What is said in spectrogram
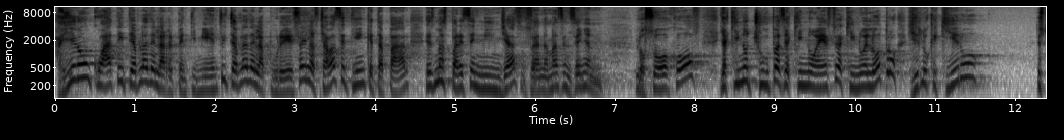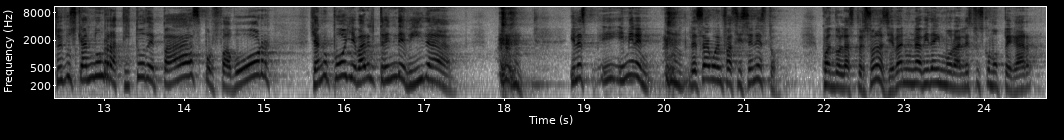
ahí llega un cuate y te habla del arrepentimiento y te habla de la pureza y las chavas se tienen que tapar. Es más, parecen ninjas, o sea, nada más enseñan los ojos y aquí no chupas y aquí no esto y aquí no el otro. Y es lo que quiero. Estoy buscando un ratito de paz, por favor. Ya no puedo llevar el tren de vida. y, les, y miren, les hago énfasis en esto. Cuando las personas llevan una vida inmoral, esto es como pegar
